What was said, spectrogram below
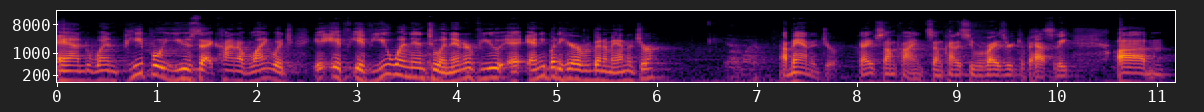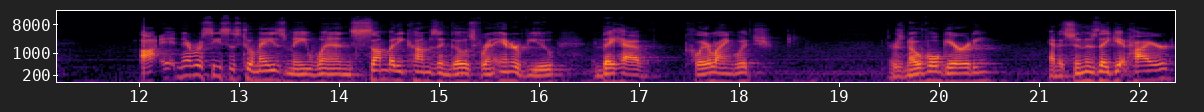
And when people use that kind of language, if, if you went into an interview, anybody here ever been a manager? A manager okay, some kind, some kind of supervisory capacity. Um, uh, it never ceases to amaze me when somebody comes and goes for an interview. They have clear language. There's no vulgarity, and as soon as they get hired,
